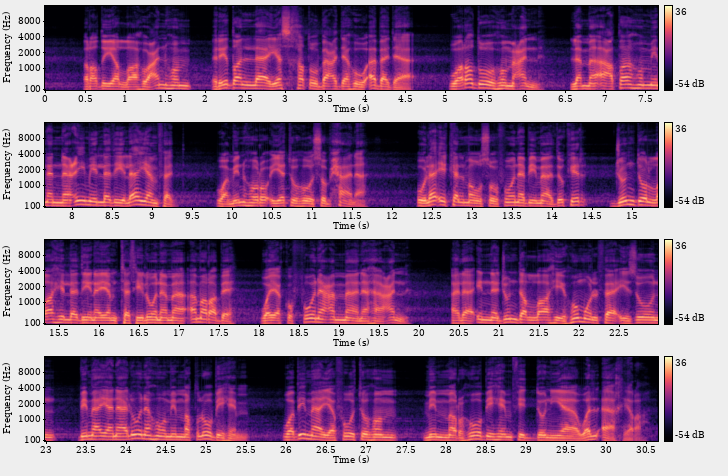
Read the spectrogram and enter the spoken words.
رضي الله عنهم رضا لا يسخط بعده أبدا. ورضوا هم عنه لما أعطاهم من النعيم الذي لا ينفد ومنه رؤيته سبحانه. أولئك الموصوفون بما ذكر جند الله الذين يمتثلون ما أمر به ويكفون عما نهى عنه. ألا إن جند الله هم الفائزون بما ينالونه من مطلوبهم. وبما يفوتهم من مرهوبهم في الدنيا والآخرة.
